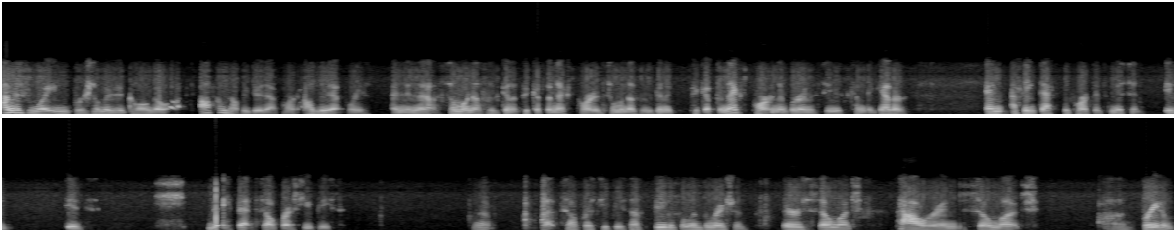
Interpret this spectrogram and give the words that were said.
"I'm just waiting for somebody to call and go. I'll come help you do that part. I'll do that for you." And then someone else is going to pick up the next part, and someone else is going to pick up the next part, and then we're going to see this come together. And I think that's the part that's missing is is that self rescue piece. Yeah. that self rescue piece. That's beautiful information. There is so much power and so much uh, freedom,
